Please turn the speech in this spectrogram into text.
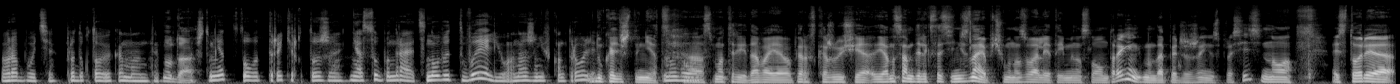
в работе продуктовой команды. Ну да. Так что мне слово трекер тоже не особо нравится. Но вот value, она же не в контроле. Ну, конечно, нет. Ну, вот. а, смотри, давай я, во-первых, скажу еще. Я, я на самом деле, кстати, не знаю, почему назвали это именно словом трекинг, надо опять же Женю спросить, но история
